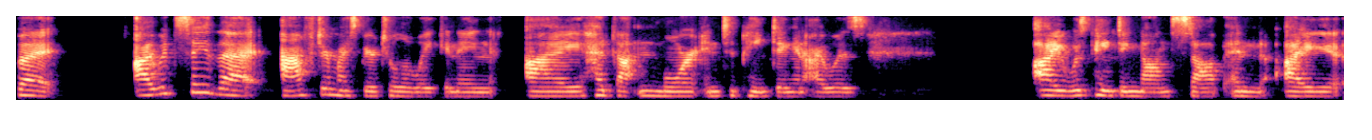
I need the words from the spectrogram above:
but i would say that after my spiritual awakening i had gotten more into painting and i was i was painting nonstop and i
